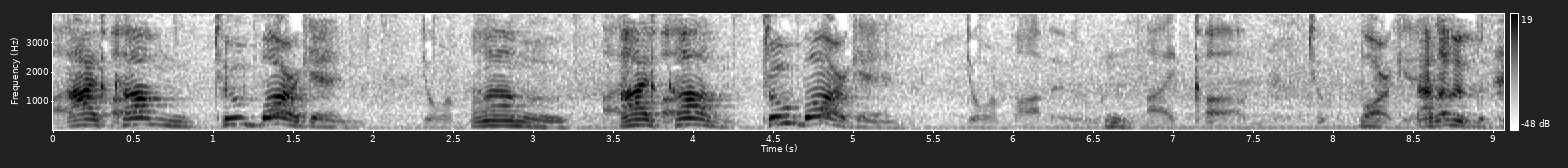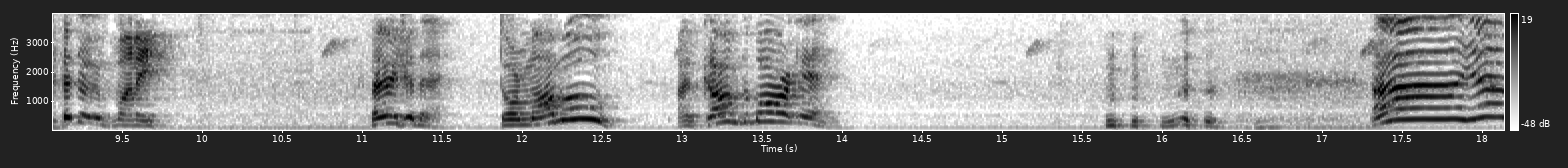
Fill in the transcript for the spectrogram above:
I've come to bargain. Dormammu, I've come to bargain. Dormammu, I've come to bargain. I love it. Joke is funny. Let me try that. Dormammu, I've come to bargain. Ah, yeah.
